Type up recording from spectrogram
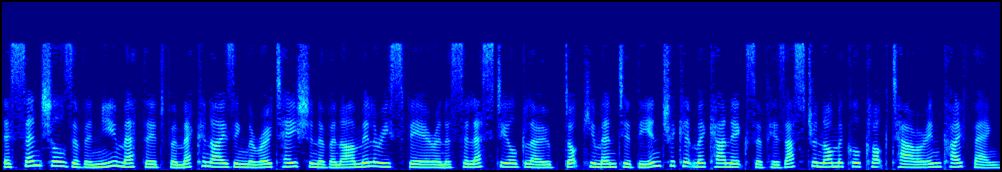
Essentials of a New Method for Mechanizing the Rotation of an Armillary Sphere and a Celestial Globe documented the intricate mechanics of his astronomical clock tower in Kaifeng.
